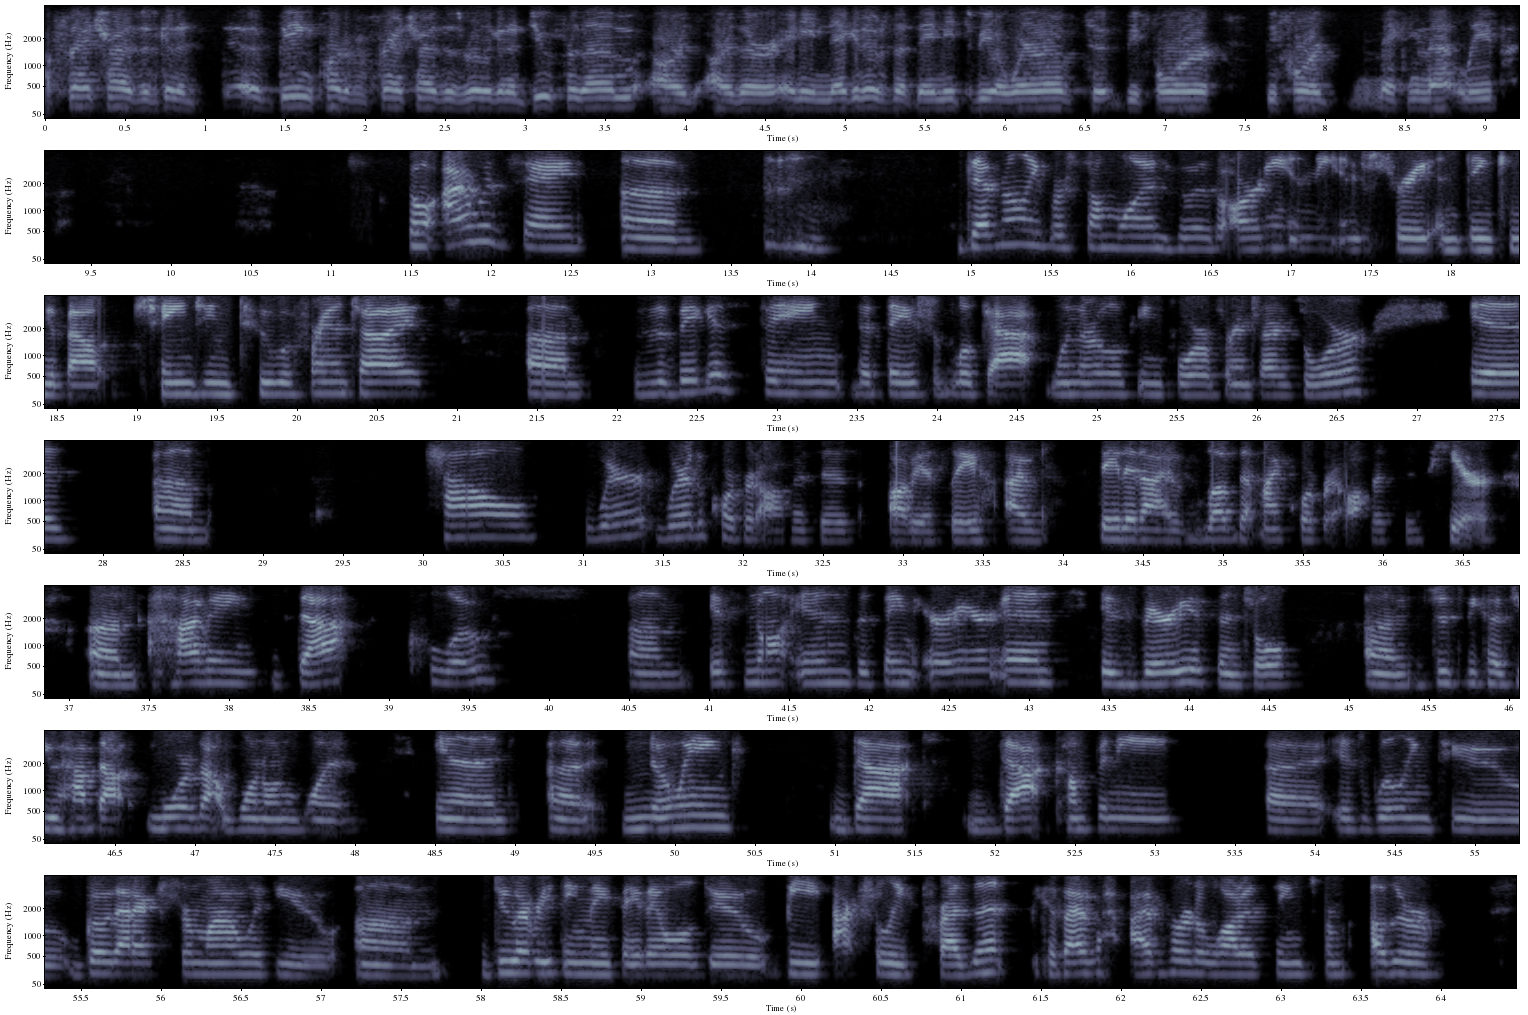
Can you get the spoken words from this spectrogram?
a franchise is going to uh, being part of a franchise is really going to do for them? Are are there any negatives that they need to be aware of to before before making that leap? So I would say um, definitely for someone who is already in the industry and thinking about changing to a franchise. Um, the biggest thing that they should look at when they're looking for a franchisor is um, how where where the corporate office is. Obviously, I've stated I love that my corporate office is here. Um, having that close, um, if not in the same area you're in, is very essential. Um, just because you have that more of that one-on-one, and uh, knowing that that company uh, is willing to go that extra mile with you, um, do everything they say they will do, be actually present because I've I've heard a lot of things from other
